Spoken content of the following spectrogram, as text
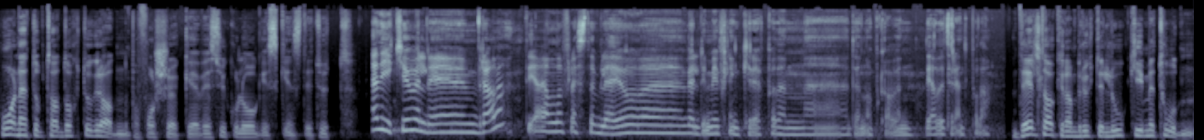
Hun har nettopp tatt doktorgraden på forsøket ved Psykologisk institutt. Det gikk jo veldig bra. da. De aller fleste ble jo eh, veldig mye flinkere på den, eh, den oppgaven de hadde trent på. da. Deltakerne brukte Loki-metoden,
